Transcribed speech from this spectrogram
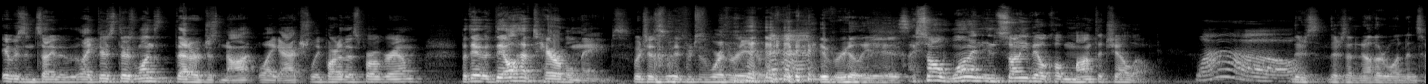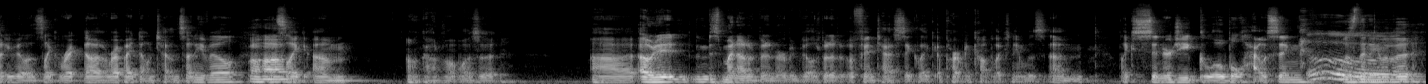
It was insane. Like there's there's ones that are just not like actually part of this program, but they they all have terrible names, which is which is worth reiterating. it really is. I saw one in Sunnyvale called Monticello. Wow. There's there's another one in Sunnyvale. It's like right, uh, right by downtown Sunnyvale. Uh-huh. It's like um, oh god, what was it? Uh, oh, it, this might not have been an urban village, but a, a fantastic like apartment complex name was um, like Synergy Global Housing was the name of it.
